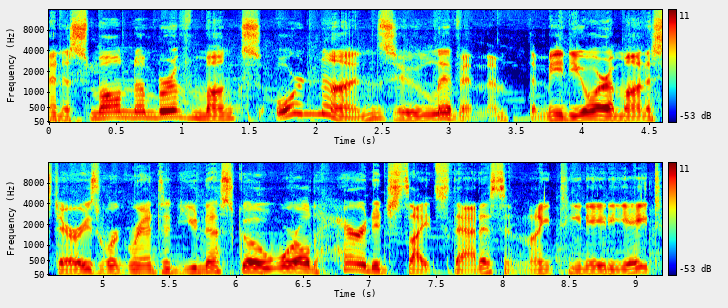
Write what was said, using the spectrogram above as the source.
and a small number of monks or nuns who live in them. The Meteora monasteries were granted UNESCO World Heritage Site status in 1988,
